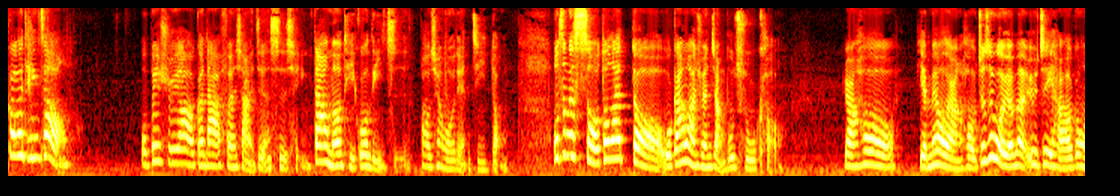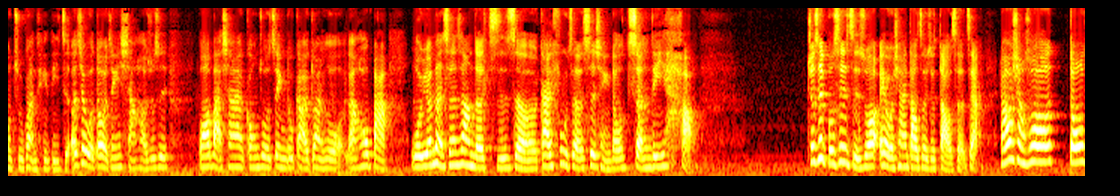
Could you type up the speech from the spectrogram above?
各位听众，我必须要跟大家分享一件事情。大家有没有提过离职？抱歉，我有点激动，我整个手都在抖，我刚完全讲不出口，然后也没有然后，就是我原本预计还要跟我主管提离职，而且我都已经想好，就是我要把现在的工作进度告一段落，然后把我原本身上的职责该负责的事情都整理好，就是不是只说，哎，我现在到这就到这这样，然后想说都。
